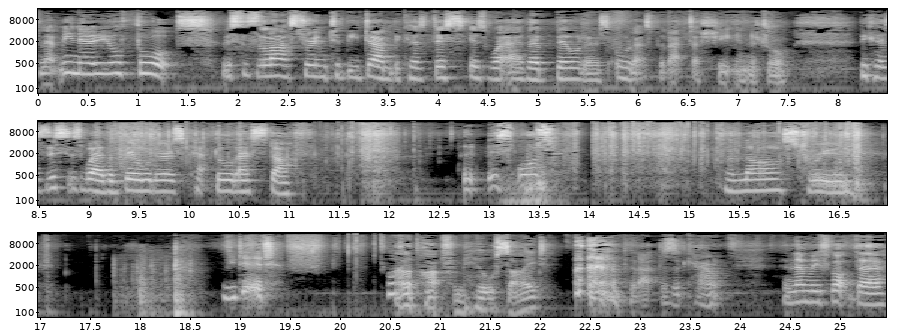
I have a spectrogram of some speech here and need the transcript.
let me know your thoughts. This is the last room to be done because this is where the builders, oh, let's put that dust sheet in the drawer. Because this is where the builders kept all their stuff. This was the last room we did. Well, apart from Hillside, but that doesn't count. And then we've got the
